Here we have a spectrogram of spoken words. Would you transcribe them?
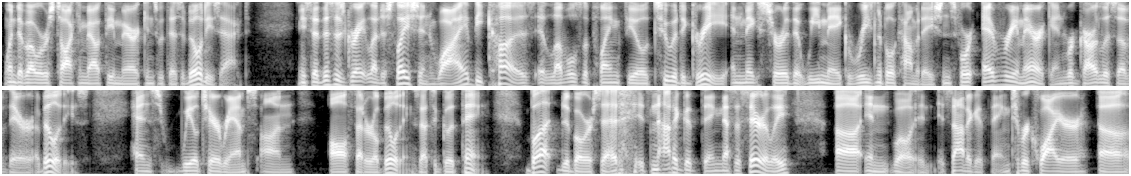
when DeBoer was talking about the Americans with Disabilities Act. And he said, This is great legislation. Why? Because it levels the playing field to a degree and makes sure that we make reasonable accommodations for every American, regardless of their abilities. Hence, wheelchair ramps on all federal buildings. That's a good thing. But DeBoer said it's not a good thing necessarily. Uh, and well, it, it's not a good thing to require uh,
